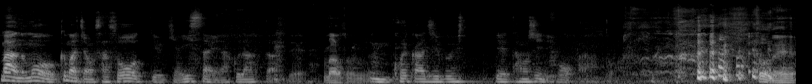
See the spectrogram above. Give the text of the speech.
まああのもうくまちゃんを誘おうっていう気は一切なくなったんで、マラソンに、うん、これから自分で楽しんでいこうかなと。そうね、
